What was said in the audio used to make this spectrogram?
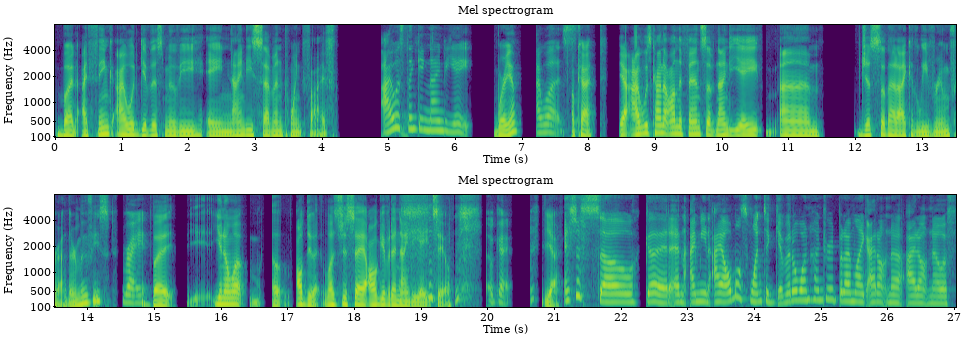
but I think I would give this movie a 97.5. I was thinking 98. Were you? I was. Okay. Yeah, I was kind of on the fence of 98 um just so that I could leave room for other movies. Right. But y- you know what? Uh, I'll do it. Let's just say I'll give it a 98 too. okay. Yeah. It's just so good. And I mean, I almost want to give it a 100, but I'm like, I don't know. I don't know if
